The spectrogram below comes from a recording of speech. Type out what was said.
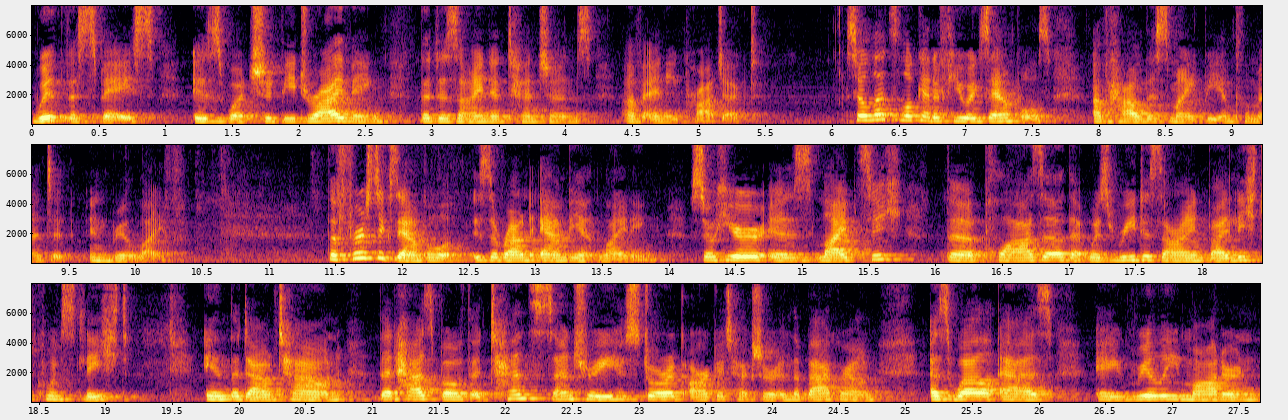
with the space is what should be driving the design intentions of any project. So let's look at a few examples of how this might be implemented in real life. The first example is around ambient lighting. So here is Leipzig, the plaza that was redesigned by Lichtkunst Licht in the downtown that has both a 10th century historic architecture in the background as well as a really modern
